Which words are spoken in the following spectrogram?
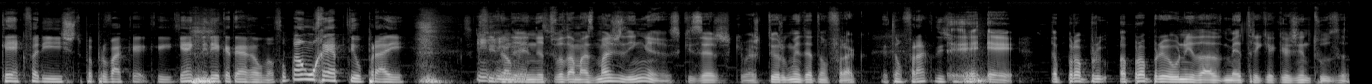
quem é que faria isto para provar que. que- quem é que diria que a Terra é redonda? Há um réptil para aí. Ainda, ainda te vou dar mais uma ajudinha, se quiseres, que eu acho que o teu argumento é tão fraco. É tão fraco, diz É, é a, próprio, a própria unidade métrica que a gente usa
